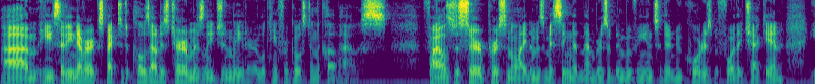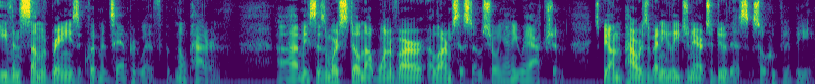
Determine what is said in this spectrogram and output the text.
Um, he said he never expected to close out his term as Legion leader, looking for Ghost in the clubhouse. Files disturb personal items missing that members have been moving into their new quarters before they check in. Even some of Brainy's equipment tampered with, with no pattern. Um, he says, and we're still not one of our alarm systems showing any reaction. It's beyond the powers of any Legionnaire to do this, so who could it be?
